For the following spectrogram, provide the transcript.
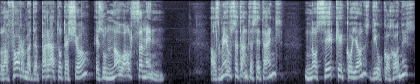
la forma de parar tot això és un nou alçament. Als meus 77 anys no sé què collons, diu cojones,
